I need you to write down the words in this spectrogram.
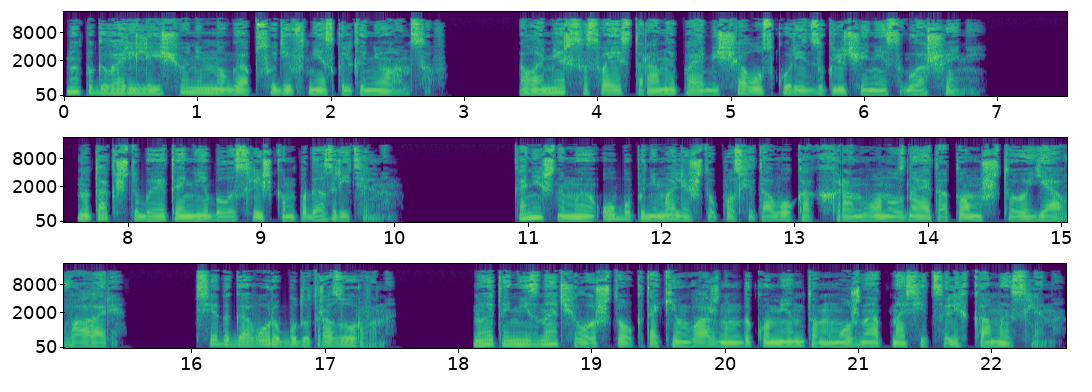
Мы поговорили еще немного, обсудив несколько нюансов. Аламир со своей стороны пообещал ускорить заключение соглашений, но так, чтобы это не было слишком подозрительным. Конечно, мы оба понимали, что после того, как Хранвон узнает о том, что я в Ааре, все договоры будут разорваны. Но это не значило, что к таким важным документам можно относиться легкомысленно.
